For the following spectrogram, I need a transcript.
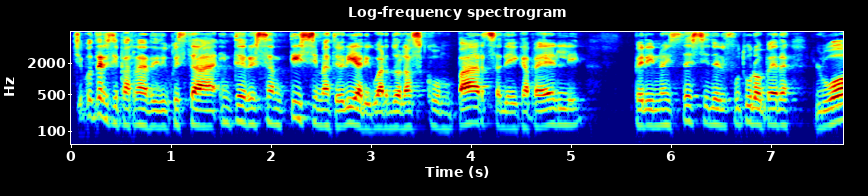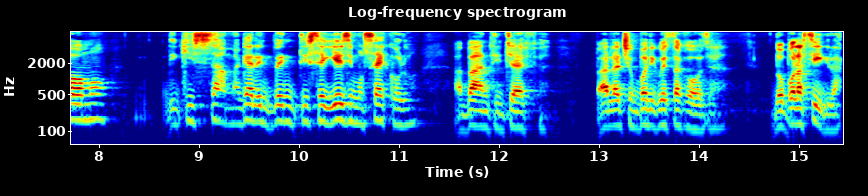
Ci potresti parlare di questa interessantissima teoria riguardo la scomparsa dei capelli per i noi stessi del futuro, per l'uomo di chissà, magari il ventiseiesimo secolo? Avanti Jeff, parlaci un po' di questa cosa. Dopo la sigla.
